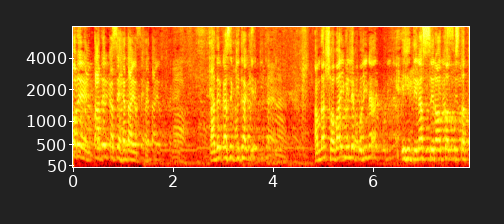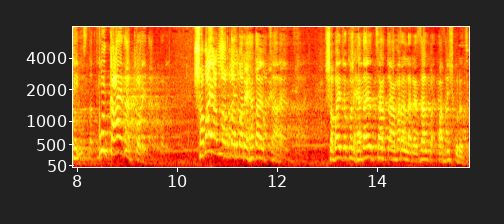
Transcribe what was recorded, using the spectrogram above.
করেন, তাদের কাছে হেদায়ত থাকে। তাদের কাছে কি থাকে? আমরা সবাই মিলে পড়ি না? ইহদিনাস সিরাতাল মুস্তাকিম। কোন কায়নাত করে সবাই আল্লাহর দরবারে হেদায়ত চায়। সবাই যখন হেদায়ত চান তো আমার আল্লাহ রেজাল্ট পাবলিশ করেছে।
